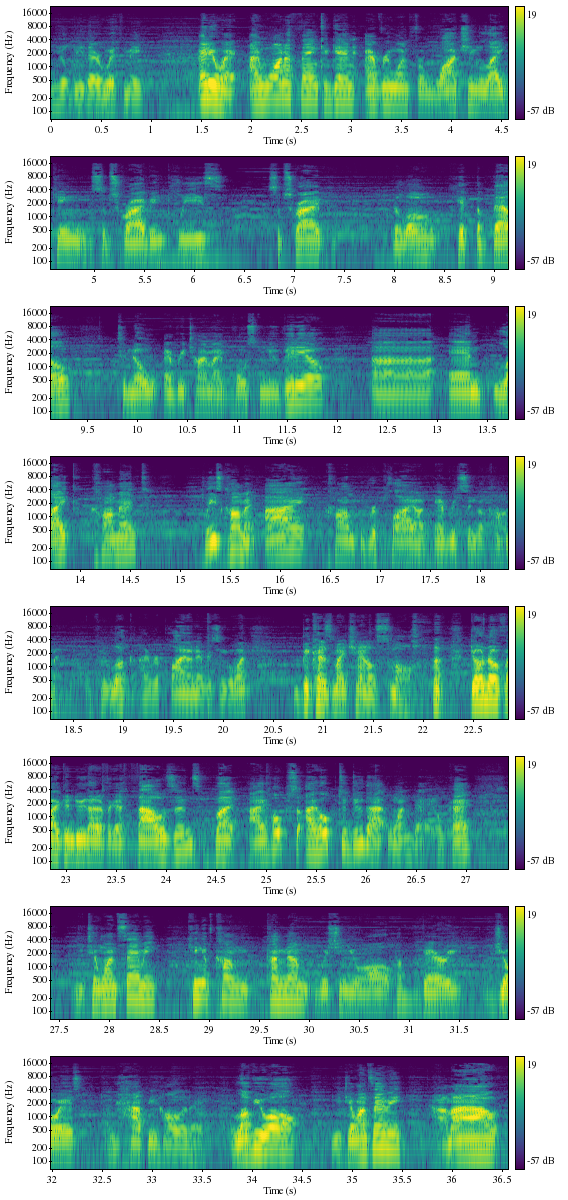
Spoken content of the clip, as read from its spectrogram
you'll be there with me. Anyway, I want to thank again everyone for watching, liking, subscribing. Please subscribe below, hit the bell to know every time I post a new video. Uh, and like, comment. Please comment. I com reply on every single comment. If you look, I reply on every single one because my channel's small. Don't know if I can do that if I get thousands, but I hope so, I hope to do that one day, okay? Itaewon Sammy, King of Kang Gangnam, wishing you all a very joyous and happy holiday. Love you all. Itaewon Sammy, I'm out.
